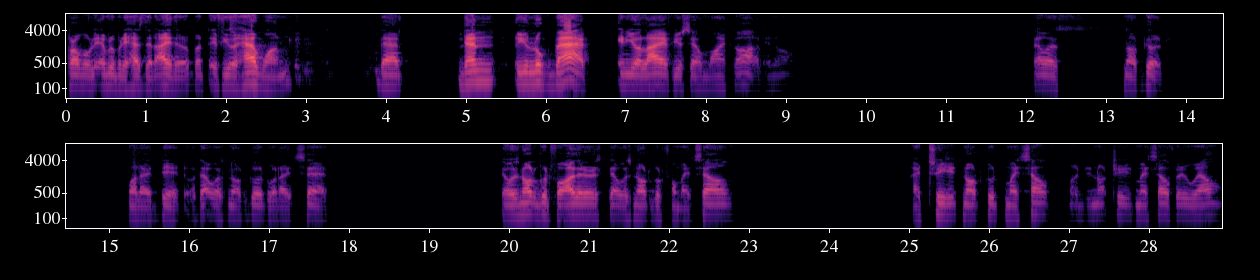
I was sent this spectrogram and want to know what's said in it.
probably everybody has that either, but if you have one, that then you look back in your life, you say, oh my God, you know, that was not good what I did, or that was not good what I said. That was not good for others, that was not good for myself. I treated not good myself, I did not treat myself very well.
